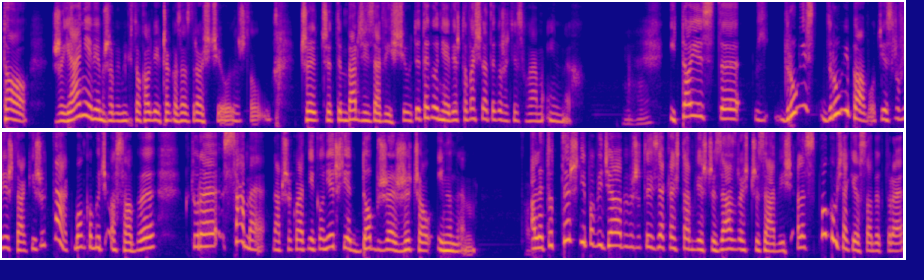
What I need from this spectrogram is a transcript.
to, że ja nie wiem, żeby mi ktokolwiek czego zazdrościł, zresztą, czy, czy tym bardziej zawiścił, ty tego nie wiesz, to właśnie dlatego, że nie słucham innych. Mhm. I to jest e, drugi, drugi powód, jest również taki, że tak, mogą być osoby, które same na przykład niekoniecznie dobrze życzą innym. Tak. Ale to też nie powiedziałabym, że to jest jakaś tam, wiesz, czy zazdrość, czy zawiść, ale mogą być takie osoby, które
